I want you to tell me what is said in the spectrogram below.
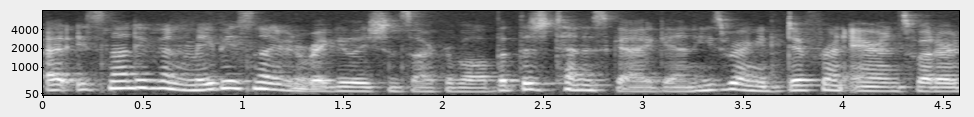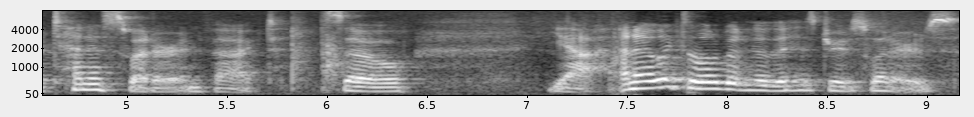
uh, it's not even maybe it's not even a regulation soccer ball, but there's tennis guy again. He's wearing a different Aran sweater, a tennis sweater, in fact. So, yeah. And I looked a little bit into the history of sweaters,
